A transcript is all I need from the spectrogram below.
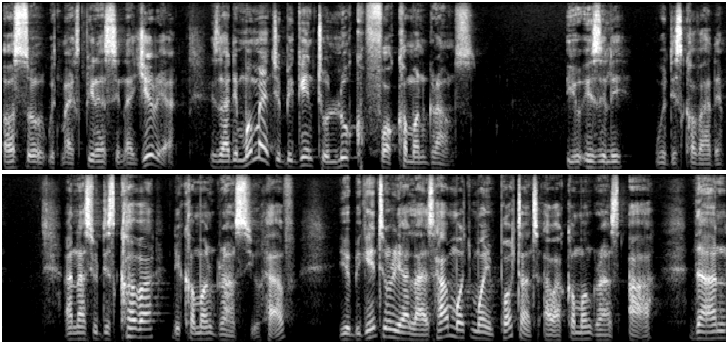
also with my experience in Nigeria is that the moment you begin to look for common grounds, you easily will discover them. And as you discover the common grounds you have, you begin to realize how much more important our common grounds are than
